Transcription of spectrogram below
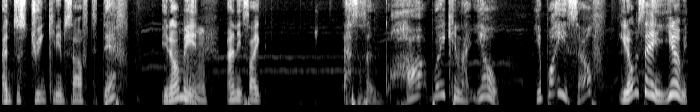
and just drinking himself to death. You know what I mean? Mhm. And it's like that's just like heartbreaking. Like, yo, you're by yourself. You know what I'm saying? You know what I mean?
